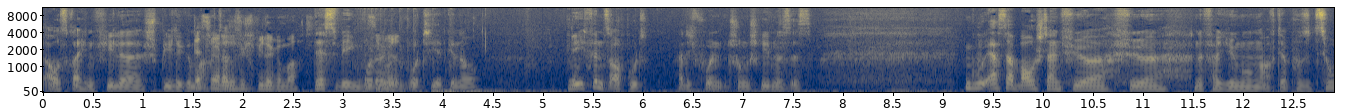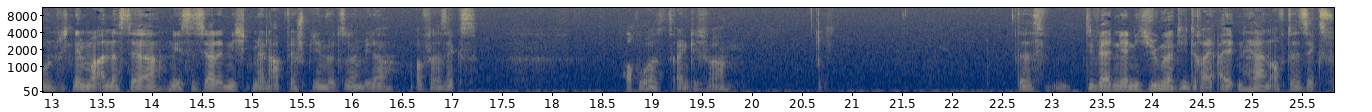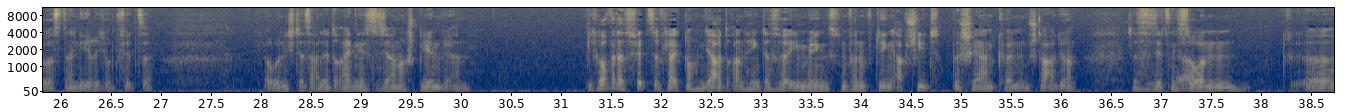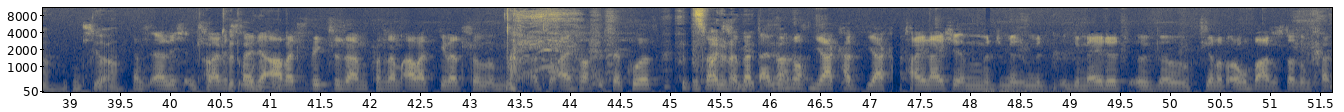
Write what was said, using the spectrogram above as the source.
ausreichend viele Spiele gemacht Deswegen hat. Deswegen hat er so viele Spiele gemacht. Deswegen wurde er votiert, genau. Nee, ich finde es auch gut. Hatte ich vorhin schon geschrieben, es ist ein gut erster Baustein für, für eine Verjüngung auf der Position. Ich nehme mal an, dass der nächstes Jahr nicht mehr in der Abwehr spielen wird, sondern wieder auf der 6. Auch wo es eigentlich war. Das, die werden ja nicht jünger, die drei alten Herren auf der 6 Fürstner, Nierich und Fitze. Ich glaube nicht, dass alle drei nächstes Jahr noch spielen werden. Ich hoffe, dass Fitze vielleicht noch ein Jahr dranhängt, dass wir ihm wenigstens einen vernünftigen Abschied bescheren können im Stadion. Das ist jetzt nicht ja. so ein äh, ja, ganz ehrlich, im Zweifelsfall der Arbeitsweg zu seinem, von seinem Arbeitgeber zu, zu einfach ist ja kurz. Das heißt, dann bleibt einfach noch ein Jahr, Jahr Karteileiche mit, mit, mit gemeldet, äh, 400 Euro Basis da so ein Kack.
